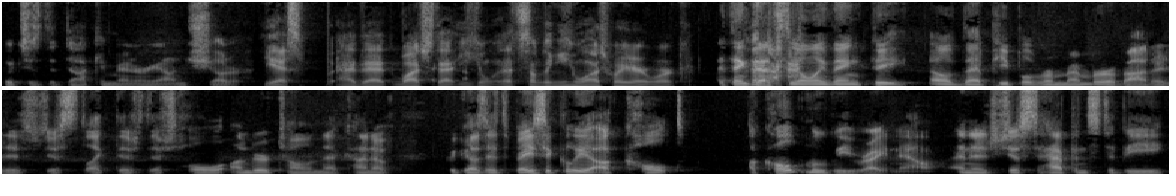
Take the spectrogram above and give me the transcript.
which is the documentary on Shudder. Yes, add that. Watch that. You can. That's something you can watch while you're at work. I think that's the only thing pe- oh, that people remember about it is just like there's this whole undertone that kind of because it's basically a cult a cult movie right now, and it just happens to be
